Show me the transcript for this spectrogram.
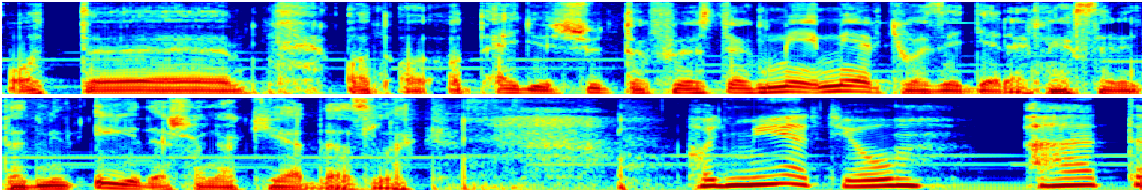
ott, ott, ott, ott együtt sütök, főztök. Mi, miért jó az egy gyereknek szerinted, mint édesanyja kérdezlek? Hogy miért jó? Hát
